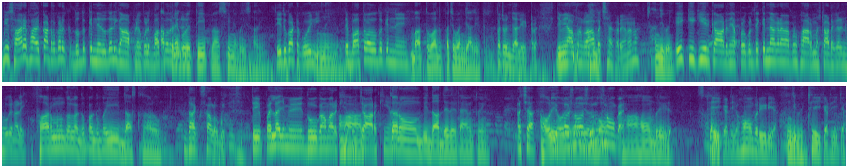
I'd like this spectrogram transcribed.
ਵੀ ਸਾਰੇ ਫਾਰ ਘੱਟ ਤੋਂ ਘੱਟ ਦੁੱਧ ਕਿੰਨੇ ਦੁੱਧ ਵਾਲੀ ਗਾਂ ਆਪਣੇ ਕੋਲ? ਵੱਧ ਤੋਂ ਵੱਧ ਆਪਣੇ ਕੋਲੇ 30 ਪਲੱਸ ਹੀ ਨੇ ਬਈ ਸਾਰੀਆਂ। 30 ਤੋਂ ਘੱਟ ਕੋਈ ਨਹੀਂ? ਨਹੀਂ ਬਈ। ਤੇ ਵੱਧ ਤੋਂ ਵੱਧ ਦੁੱਧ ਕਿੰਨੇ? ਵੱਧ ਤੋਂ ਵੱਧ 55 ਲੀਟਰ। 55 ਲੀਟਰ। ਜਿਵੇਂ ਆਪਣੇ ਕੋਲ ਆ ਬੱਚਿਆਂ ਖੜੀਆਂ ਨਾ ਨਾ। ਹਾਂਜੀ ਬਈ। ਇਹ ਕੀ ਕੀ ਰਿਕਾਰਡ ਨੇ ਆਪਣੇ ਕੋਲ ਤੇ ਕਿੰਨਾ ਕਰਾਂ ਆਪਣਾ ਫਾਰਮ ਸਟਾਰਟ ਕਰਨ ਹੋ ਗਏ ਨਾਲੇ? ਫਾਰਮ ਨੂੰ ਤਾਂ ਲਗਭਗ ਬਈ 10 ਕੁ ਸਾਲ ਹੋ ਗਏ। 10 ਸਾਲ ਹੋ ਗਏ। ਤੇ ਪਹਿਲਾਂ ਜਿਵੇਂ ਦੋ ਗਾਵਾਂ ਰੱਖੀਆਂ ਫਿਰ ਚਾਰ ਰੱਖੀਆਂ? ਘਰੋਂ ਵੀ ਦਾਦੇ ਦੇ ਟਾਈਮ ਤੋਂ ਹੀ। ਅੱਛਾ ਹੌਲੀ ਹੌਲੀ ਪਸ਼ੂਆਂ ਦਾ ਸ਼ੁਰੂ ਤੋਂ ਸ਼ੌਂਕ ਹੈ? ਹਾਂ ਹੋਮ ਬਰੀਡ ਠੀਕ ਹੈ ਠੀਕ ਹੋਮ ਬਰੀਡ ਆ। ਹਾਂਜੀ ਬਈ। ਠੀਕ ਹੈ ਠੀਕ ਹੈ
